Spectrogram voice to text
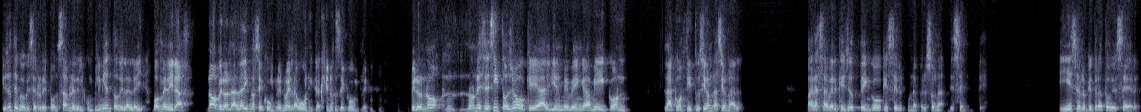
que yo tengo que ser responsable del cumplimiento de la ley. Vos me dirás, no, pero la ley no se cumple, no es la única que no se cumple. Pero no, no necesito yo que alguien me venga a mí con la Constitución Nacional para saber que yo tengo que ser una persona decente. Y eso es lo que trato de ser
